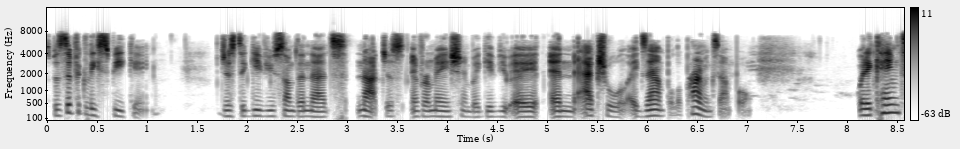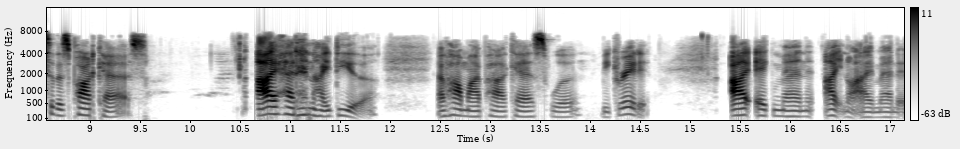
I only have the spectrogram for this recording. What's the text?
Specifically speaking, just to give you something that's not just information, but give you a an actual example, a prime example. When it came to this podcast, I had an idea of how my podcast would be created. I man, I no, I man.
